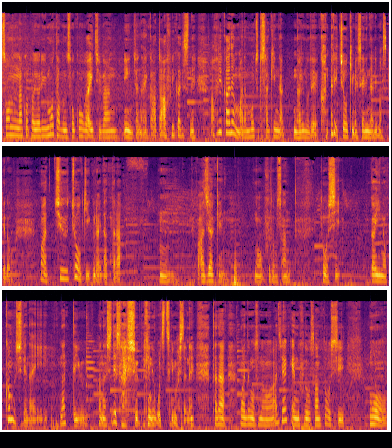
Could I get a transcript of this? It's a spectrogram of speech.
そんなことよりも多分そこが一番いいんじゃないか。あとアフリカですね。アフリカでもまだもうちょっと先になるのでかなり長期目線になりますけどまあ中長期ぐらいだったらうんやっぱアジア圏の不動産投資がいいのかもしれないなっていう話で最終的に落ち着きましたね。ただまあでもそのアジア圏の不動産投資も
